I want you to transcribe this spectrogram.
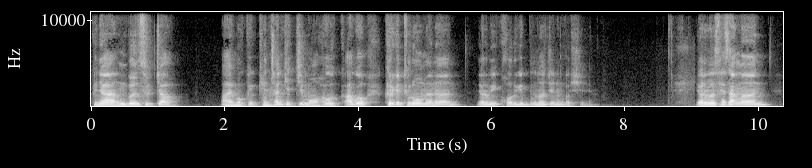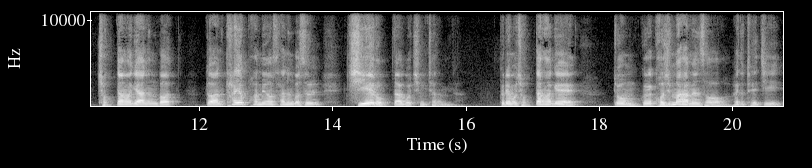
그냥 은근슬쩍 아뭐 그 괜찮겠지 뭐 하고 하고 그렇게 들어오면은 여러분 이 거룩이 무너지는 것이에요. 여러분 세상은 적당하게 하는 것 또한 타협하며 사는 것을 지혜롭다고 칭찬합니다. 그래 뭐 적당하게 좀 그게 거짓말하면서 해도 되지.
